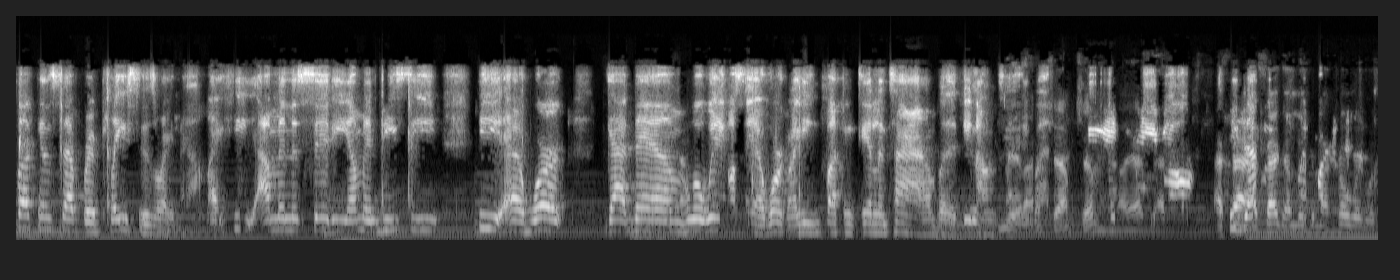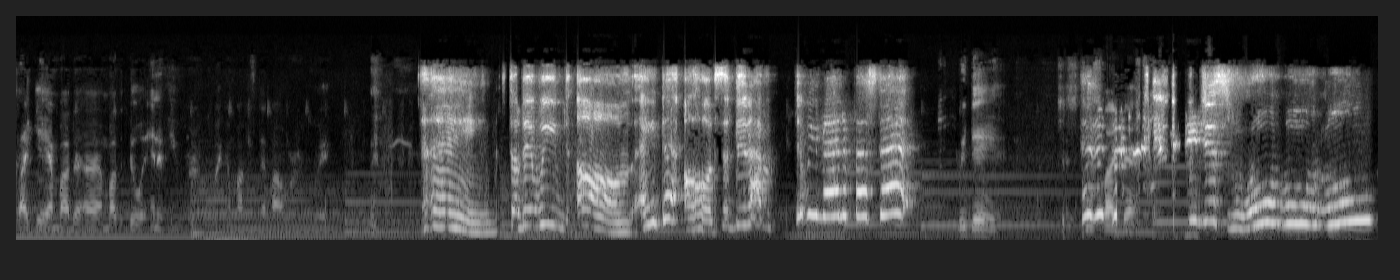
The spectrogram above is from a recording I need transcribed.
fucking separate places right now. Like, he, I'm in the city, I'm in DC, he at work. Goddamn, well, we ain't gonna say at work like he fucking killing time, but you know what I'm Yeah, saying. like, But, I'm chilling. Like, I, I, I, fact, definitely- in fact, I looked at my coworker was like, "Yeah, I'm about to, uh, I'm about to do an interview real quick. I'm about to step out real quick." Dang. So did we? Oh, ain't that? Oh, so did I? Did we manifest that? We did, just, just like that. He just woo woo woo.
